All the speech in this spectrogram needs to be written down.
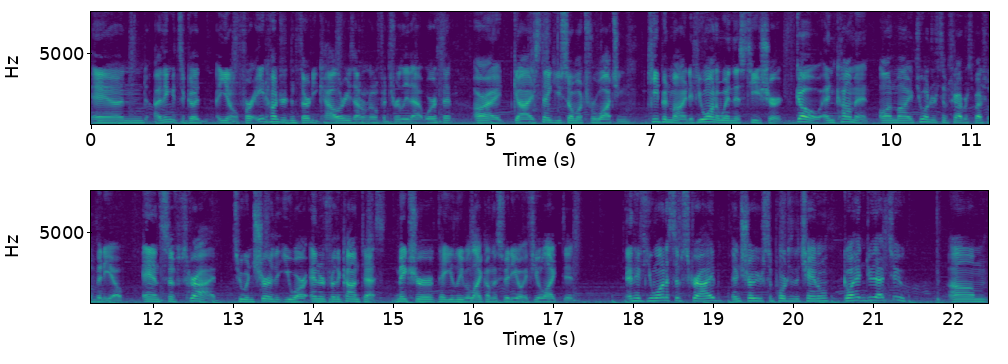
And I think it's a good, you know, for 830 calories, I don't know if it's really that worth it. All right, guys, thank you so much for watching. Keep in mind, if you want to win this t-shirt, go and comment on my 200 subscriber special video and subscribe to ensure that you are entered for the contest. Make sure that you leave a like on this video if you liked it. And if you want to subscribe and show your support to the channel, go ahead and do that too. Um,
